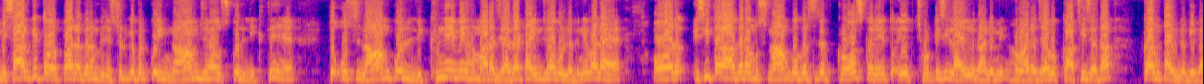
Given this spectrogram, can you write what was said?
मिसाल के तौर पर अगर हम रजिस्टर्ड के ऊपर कोई नाम जो है, उसको लिखते हैं तो उस नाम को लिखने में हमारा ज़्यादा टाइम जो है वो लगने वाला है। और इसी तरह अगर हम उस नाम को अगर सिर्फ़ क्रॉस करें तो एक छोटी सी लाइन लगाने में हमारा जो है वो काफ़ी ज़्यादा कम टाइम लगेगा।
